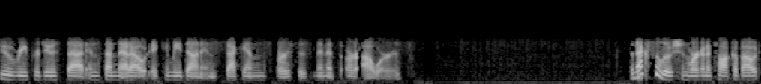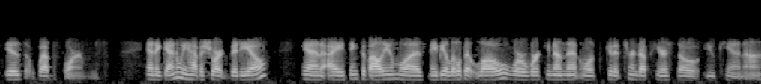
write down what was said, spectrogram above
to reproduce that and send that out, it can be done in seconds versus minutes or hours. The next solution we're going to talk about is web forms. And again, we have a short video and I think the volume was maybe a little bit low. We're working on that, and we'll get it turned up here so you can uh,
